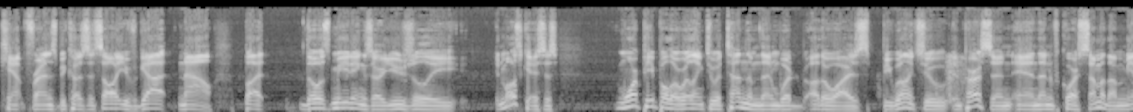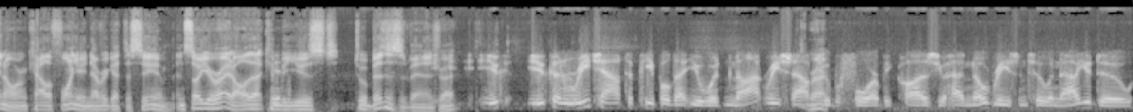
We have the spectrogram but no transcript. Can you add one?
camp friends because it's all you've got now. But those meetings are usually, in most cases, more people are willing to attend them than would otherwise be willing to in person. And then, of course, some of them, you know, are in California, you never get to see them. And so you're right. All that can be used to a business advantage, right? you you can reach out to people that you would not reach out to before because you had no reason to, and now you do.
